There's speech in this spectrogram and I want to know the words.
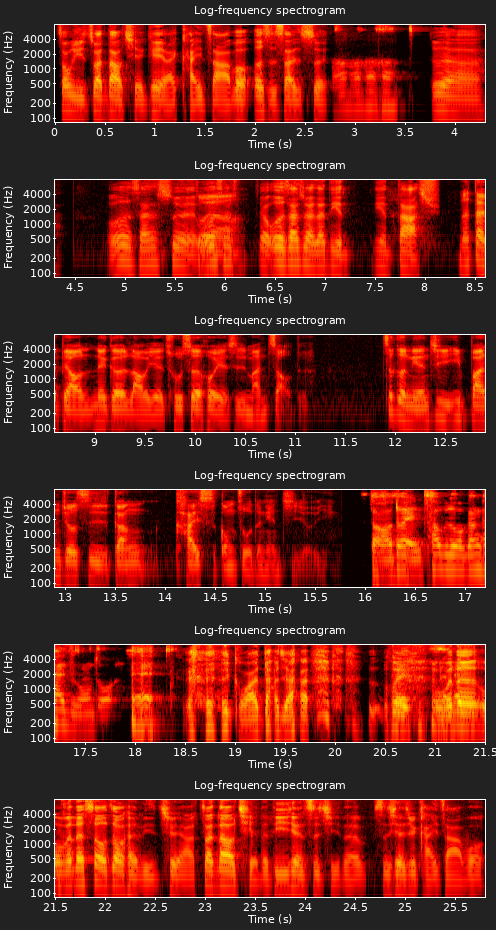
终于赚到钱可以来开闸不？二十三岁。对啊，我二十三岁，我二十三，对，我二十三岁还在念念大学。那代表那个老爷出社会也是蛮早的。这个年纪一般就是刚开始工作的年纪而已。啊，对，差不多刚开始工作。果然大家 会，我们的我们的受众很明确啊，赚到钱的第一件事情呢，是先去开闸莫。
